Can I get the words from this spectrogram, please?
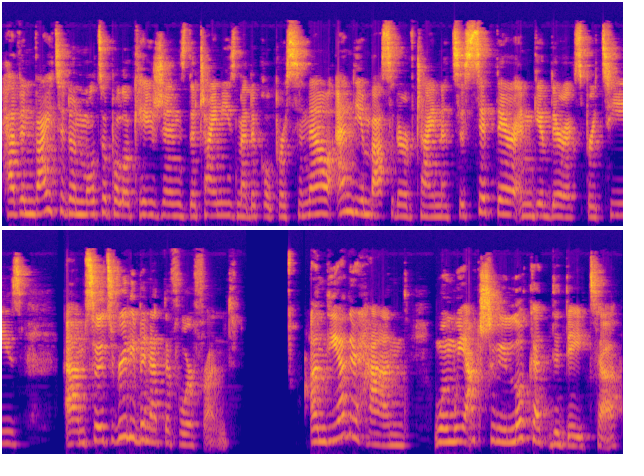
have invited on multiple occasions the Chinese medical personnel and the ambassador of China to sit there and give their expertise. Um, so it's really been at the forefront. On the other hand, when we actually look at the data,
